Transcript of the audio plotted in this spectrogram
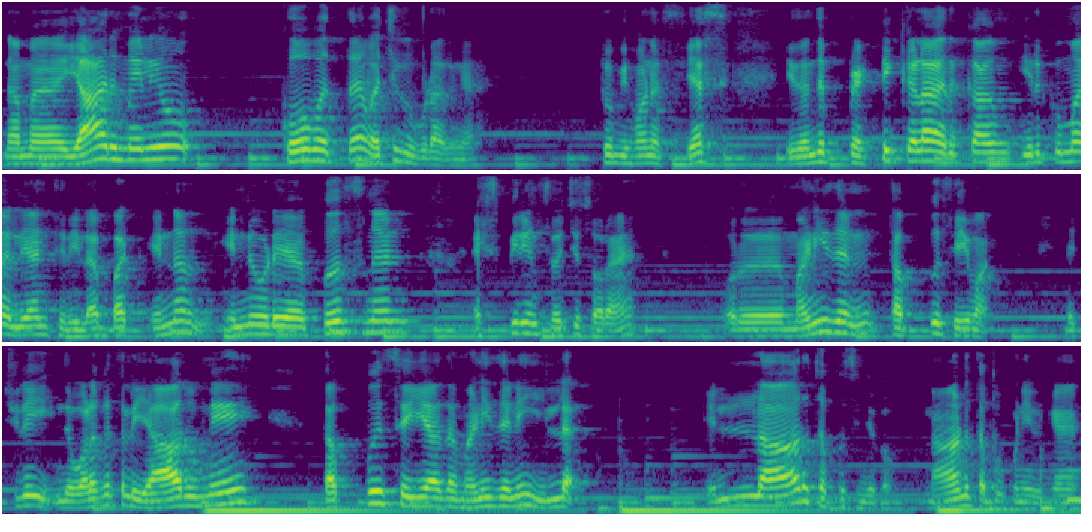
நம்ம யாரு மேலேயும் கோபத்தை வச்சுக்க கூடாதுங்க. டு பி ஹானஸ்ட் எஸ் இது வந்து ப்ராக்டிக்கலாக இருக்கா இருக்குமா இல்லையான்னு தெரியல. பட் என்ன என்னுடைய பர்சனல் எக்ஸ்பீரியன்ஸ் வச்சு சொல்கிறேன் ஒரு மனிதன் தப்பு செய்வான். ஆக்சுவலி இந்த உலகத்தில் யாருமே தப்பு செய்யாத மனிதனே இல்லை. எல்லாரும் தப்பு செஞ்சிருக்கோம். நானும் தப்பு பண்ணியிருக்கேன்.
